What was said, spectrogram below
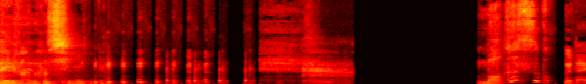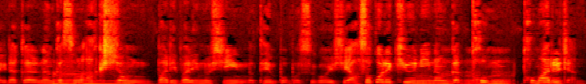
あ今のシーン。ね間がすごくない？だからなんかそうんのアクションバリバリのシーンのテンポもすごいしあそこで急になんかとうんうん止まるじゃん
